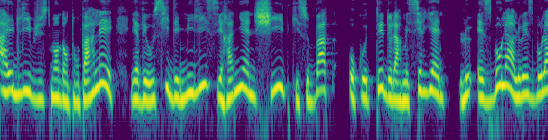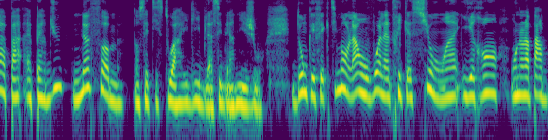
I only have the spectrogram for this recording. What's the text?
À Idlib, justement, dont on parlait, il y avait aussi des milices iraniennes chiites qui se battent aux côtés de l'armée syrienne. Le Hezbollah, le Hezbollah a, perdu neuf hommes dans cette histoire Idlib là ces derniers jours. Donc effectivement, là on voit l'intrication. Hein. Iran, on n'en parle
